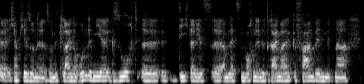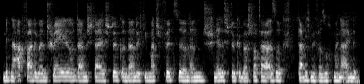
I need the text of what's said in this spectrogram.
äh, ich habe hier so eine, so eine kleine Runde mir gesucht, äh, die ich dann jetzt äh, am letzten Wochenende dreimal gefahren bin mit einer, mit einer Abfahrt über den Trail und dann ein steiles Stück und dann durch die Matschpfütze und dann ein schnelles Stück über Schotter. Also da habe ich mir versucht, meine eigene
